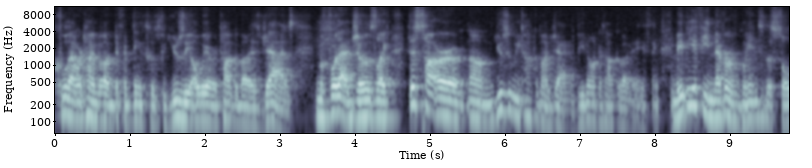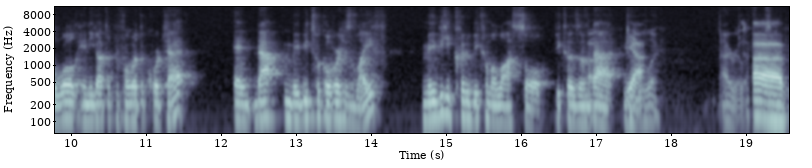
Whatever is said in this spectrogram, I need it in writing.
cool that we're talking about different things because usually all we ever talk about is jazz. And before that, Joe's like, just talk, or um, usually we talk about jazz, but you don't have to talk about anything. Maybe if he never went into the soul world and he got to perform with the quartet and that maybe took over his life, maybe he could have become a lost soul because of Oh, that. Yeah. i really Uh, so.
